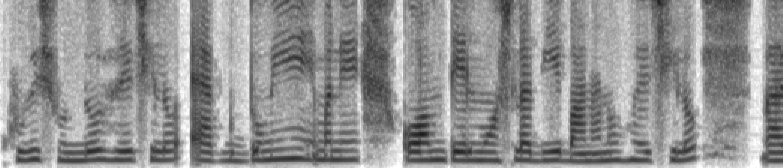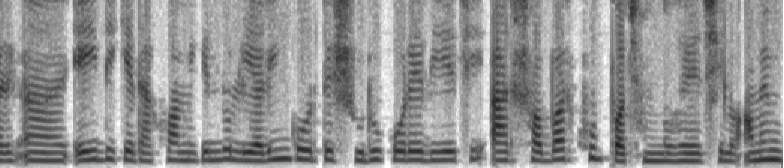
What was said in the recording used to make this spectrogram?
খুবই সুন্দর হয়েছিল। একদমই মানে কম তেল মশলা দিয়ে বানানো হয়েছিল। আর এই দিকে দেখো, আমি কিন্তু লেয়ারিং করতে শুরু করে দিয়েছি। আর সবার খুব পছন্দ হয়েছিল। আমি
